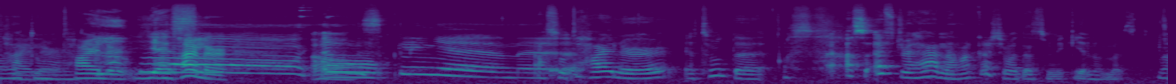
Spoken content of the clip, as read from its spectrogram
Tyler. Tyler, yes. Tyler. Åh, Älsklingen! Alltså Tyler, jag tror inte... Alltså efter Hannah, han kanske var den som gick igenom mest. Ja.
